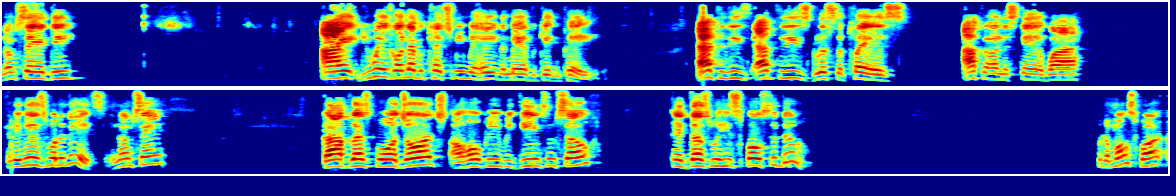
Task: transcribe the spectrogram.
You know what I'm saying, D? I you ain't gonna never catch me hating a man for getting paid. After these after these lists of players, I can understand why, and it is what it is. You know what I'm saying? God bless Paul George. I hope he redeems himself and does what he's supposed to do. For the most part,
